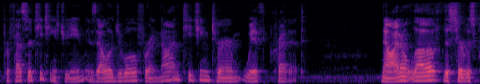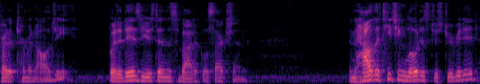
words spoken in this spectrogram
a professor teaching stream is eligible for a non-teaching term with credit. Now, I don't love the service credit terminology, but it is used in the sabbatical section. And how the teaching load is distributed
